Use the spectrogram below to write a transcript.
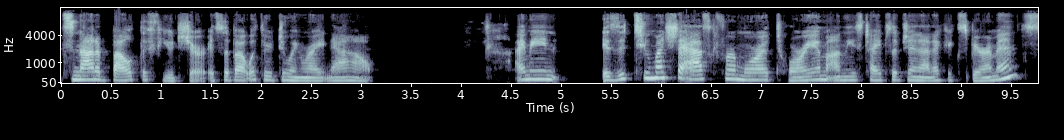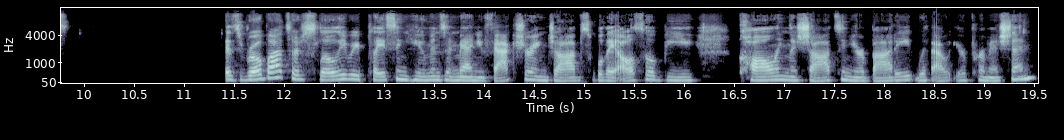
It's not about the future, it's about what they're doing right now. I mean, is it too much to ask for a moratorium on these types of genetic experiments? As robots are slowly replacing humans in manufacturing jobs, will they also be calling the shots in your body without your permission?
